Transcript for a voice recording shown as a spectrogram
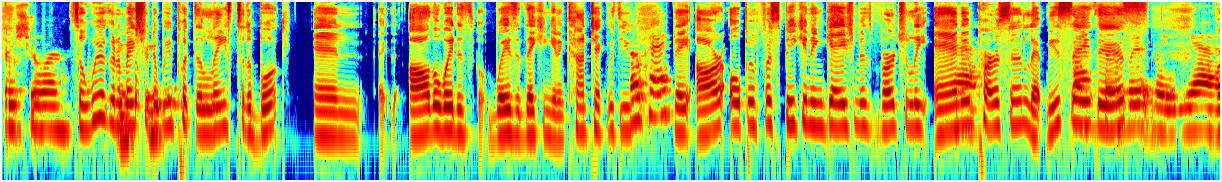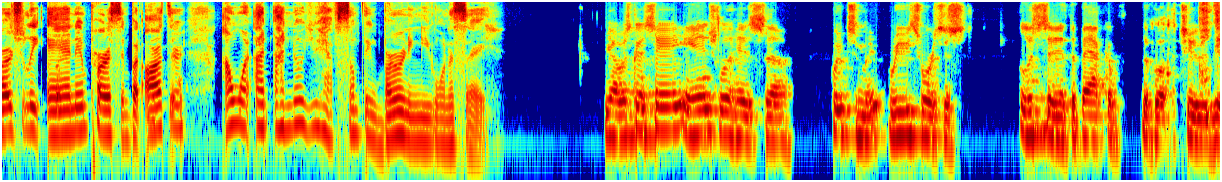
For sure. So we're going to make sure that we put the links to the book and uh, all the way to ways that they can get in contact with you. Okay. They are open for speaking engagements virtually and in person. Let me say this. Absolutely. Yeah. virtually and in person. But Arthur, I want I, I know you have something burning you want to say. Yeah, I was going to say Angela has uh, put some resources listed at the back of the book too Okay.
